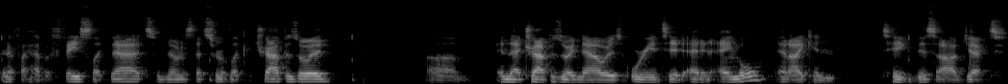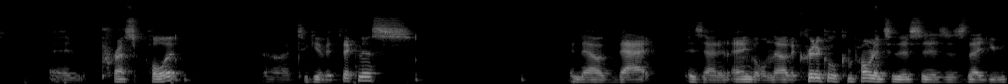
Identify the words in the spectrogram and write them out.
And if I have a face like that, so notice that's sort of like a trapezoid. Um, and that trapezoid now is oriented at an angle and I can take this object and press pull it uh, to give it thickness and now that is at an angle. Now the critical component to this is, is that you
